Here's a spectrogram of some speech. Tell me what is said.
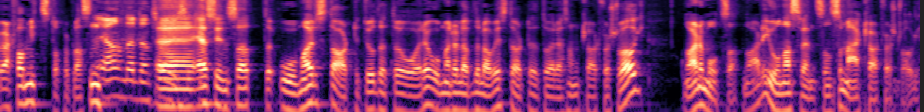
hvert fall midtstopperplassen. Ja, det er den jeg jeg, Eh, usikker. jeg syns at Omar startet jo dette året Omar og Labdelawi startet dette året som klart førstevalg. Nå er det motsatt. Nå er det Jonas Svensson som er klart førstevalg.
